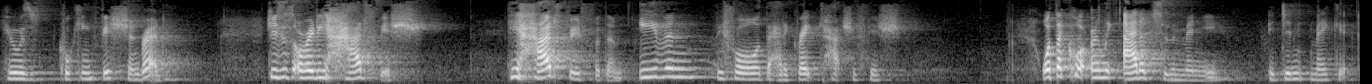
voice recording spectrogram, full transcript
he was cooking fish and bread. Jesus already had fish. He had food for them, even before they had a great catch of fish. What they caught only added to the menu, it didn't make it.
